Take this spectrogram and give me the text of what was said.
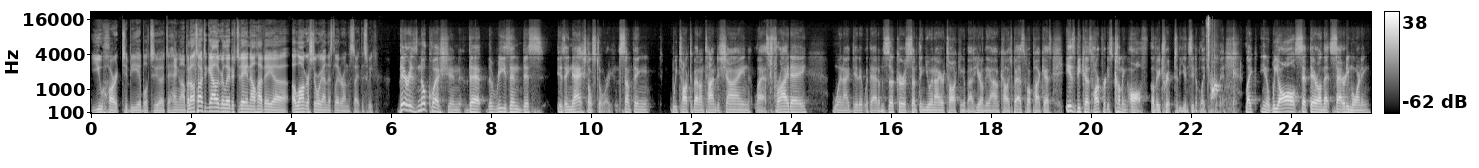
UHart to be able to uh, to hang on. But I'll talk to Gallagher later today, and I'll have a uh, a longer story on this later on the site this week there is no question that the reason this is a national story, something we talked about on Time to Shine last Friday when I did it with Adam Zucker, something you and I are talking about here on the Eye on College Basketball podcast, is because Hartford is coming off of a trip to the NCAA tournament. Like, you know, we all sat there on that Saturday morning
